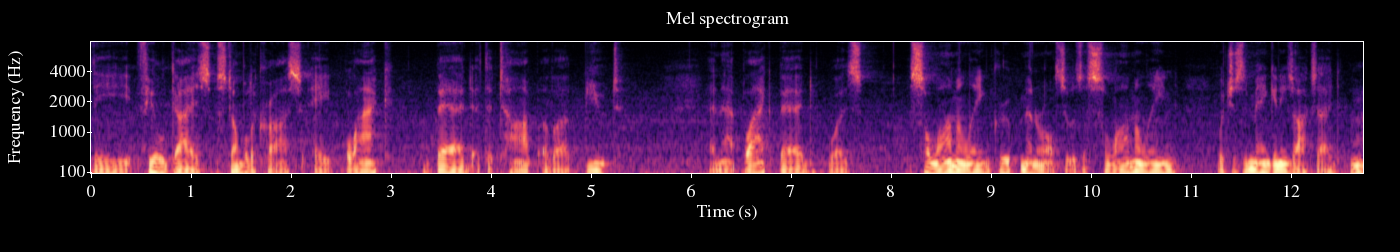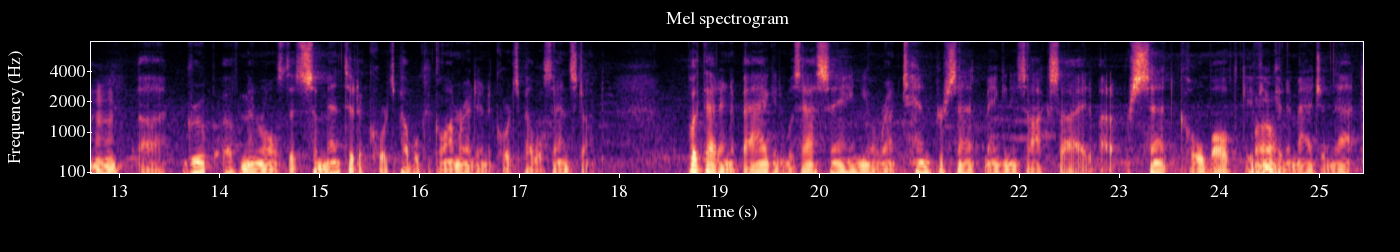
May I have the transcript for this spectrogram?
the field guys stumbled across a black bed at the top of a butte and that black bed was psilomelane group minerals. It was a psilomelane, which is a manganese oxide uh, group of minerals that cemented a quartz pebble conglomerate and a quartz pebble sandstone. Put that in a bag, and it was assaying, you know, around 10% manganese oxide, about a percent cobalt, if you can imagine that.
